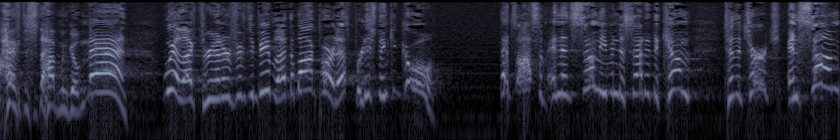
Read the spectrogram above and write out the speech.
I have to stop and go, man, we're like 350 people at the block party. That's pretty stinking cool. That's awesome. And then some even decided to come to the church. And some,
